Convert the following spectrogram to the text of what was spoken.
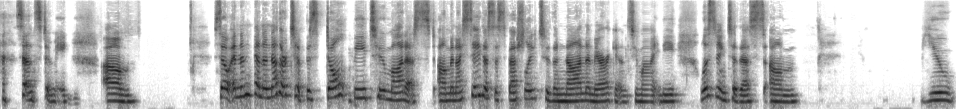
sense to me. Mm-hmm. Um, so, and then, then another tip is don't be too modest. Um, and I say this especially to the non Americans who might be listening to this. Um, you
